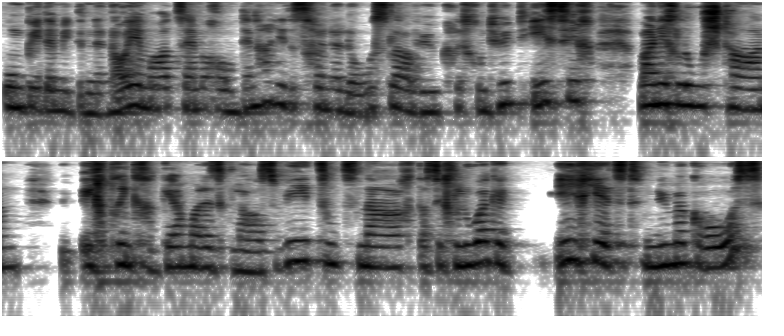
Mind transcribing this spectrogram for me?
und bin dann mit einem neuen Mann zusammengekommen. Dann habe ich das können loslassen, wirklich. Und heute esse ich, wenn ich Lust habe. Ich trinke gerne mal ein Glas Wein zum Nacht, dass ich schaue, ich jetzt nicht mehr groß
